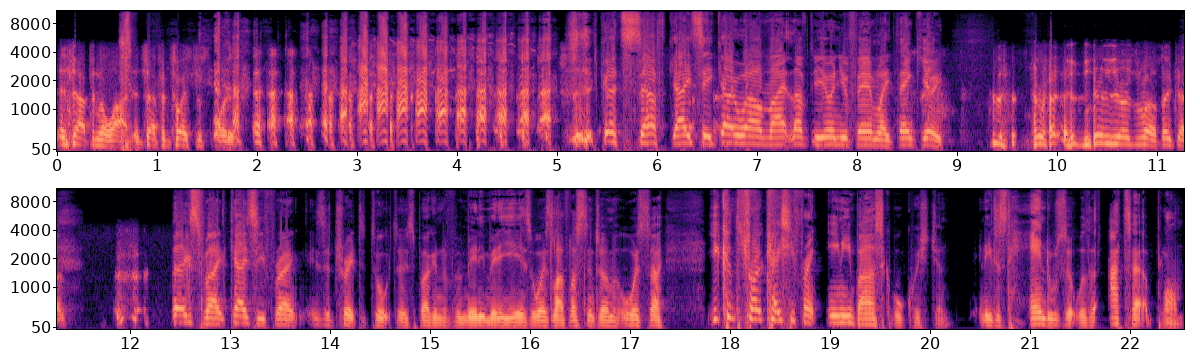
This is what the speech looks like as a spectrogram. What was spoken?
it's happened a lot. It's happened twice this morning. Good stuff, Casey. Go well, mate. Love to you and your family. Thank you. you as well. Thanks, guys. Thanks, mate. Casey Frank is a treat to talk to. Spoken to him for many, many years. Always love listening to him. Always so. You can throw Casey Frank any basketball question, and he just handles it with utter aplomb.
